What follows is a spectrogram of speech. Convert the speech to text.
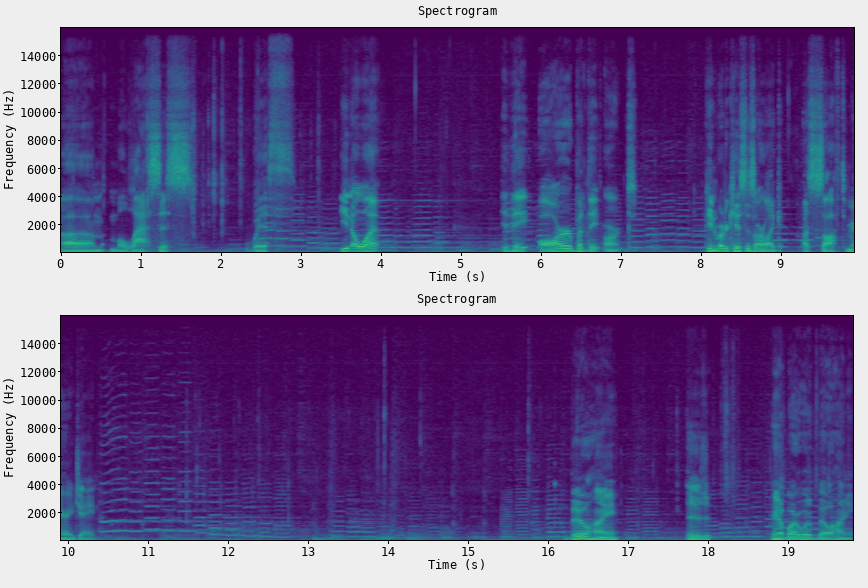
um, molasses with. You know what? They are, but they aren't. Peanut butter kisses are like a soft Mary Jane. Bit-O-Honey is peanut butter with Bit-O-Honey.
